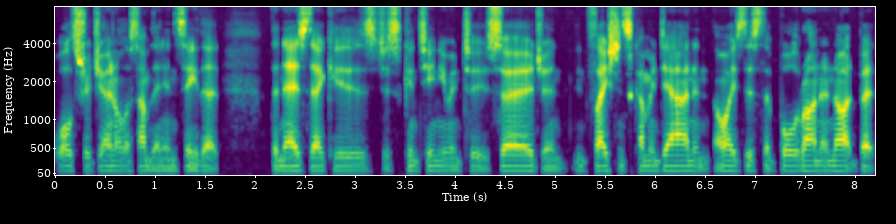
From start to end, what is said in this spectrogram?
Wall Street Journal or something and see that the Nasdaq is just continuing to surge and inflation's coming down and oh is this the bull run or not but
